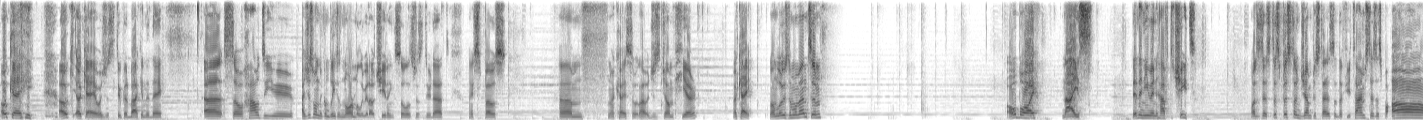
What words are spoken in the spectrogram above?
Okay. Okay, okay, I was just stupid back in the day. Uh, so how do you... I just want to complete it normally without cheating, so let's just do that, I suppose. Um, okay, so now just jump here. Okay, don't lose the momentum. Oh boy, nice. Didn't even have to cheat. What is this? This piston jump is tested a few times. This is oh,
